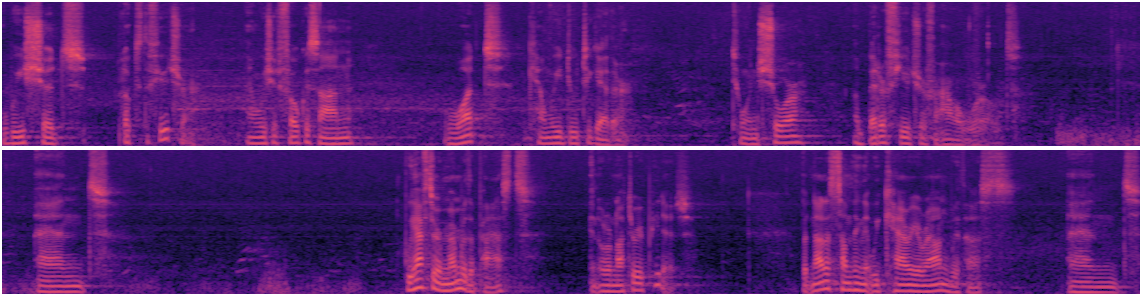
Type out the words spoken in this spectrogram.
we should look to the future and we should focus on what can we do together to ensure a better future for our world. And we have to remember the past in order not to repeat it, but not as something that we carry around with us and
